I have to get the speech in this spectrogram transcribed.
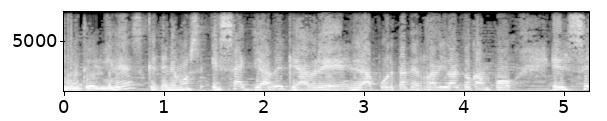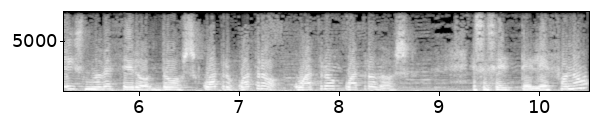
Y no te olvides que tenemos esa llave que abre la puerta de Radio Alto Campo, el 690-244-442. Ese es el teléfono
